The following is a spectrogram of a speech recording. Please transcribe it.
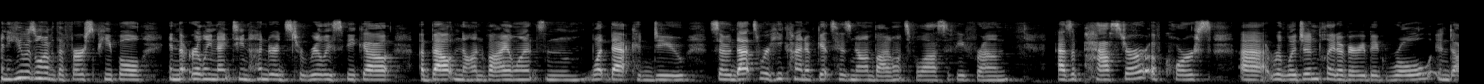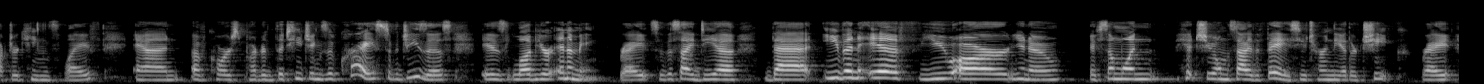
And he was one of the first people in the early 1900s to really speak out about nonviolence and what that could do. So that's where he kind of gets his nonviolence philosophy from. As a pastor, of course, uh, religion played a very big role in Dr. King's life. And of course, part of the teachings of Christ, of Jesus, is love your enemy, right? So, this idea that even if you are, you know, if someone hits you on the side of the face, you turn the other cheek, right?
